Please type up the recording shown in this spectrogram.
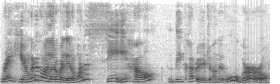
right here. I'm gonna go in little by little. wanna see how the coverage on the, oh girl.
